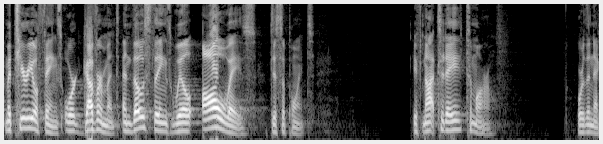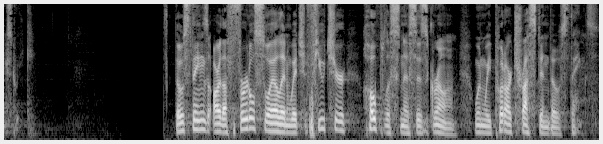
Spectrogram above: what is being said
material things, or government. And those things will always disappoint. If not today, tomorrow, or the next week. Those things are the fertile soil in which future hopelessness is grown when we put our trust in those things.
